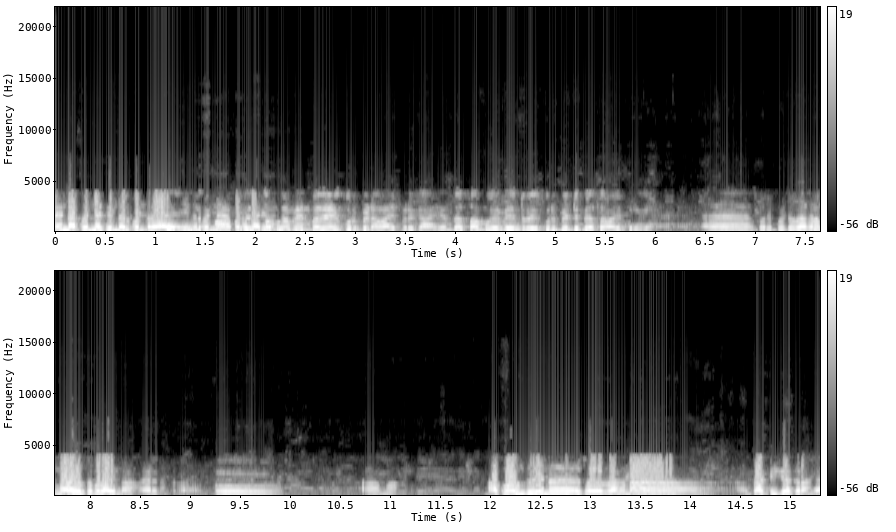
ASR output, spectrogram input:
ஏன்டா பெண்ணை கிண்டல் பண்ற? எங்க பெண்ணை சமூகம் என்பது குறிப்பிட வாய்ப்பு இருக்கா? எந்த சமூகம் என்று குறிப்பிட்டு பேச வாய்ப்பு இருக்கா? குறிப்பிட்டு பேசணும் மரவர் சமுதாயம் தான் வேற என்ன ஆமா. அப்போ வந்து என்ன சொல்றாங்கன்னா தட்டி கேட்கறாங்க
